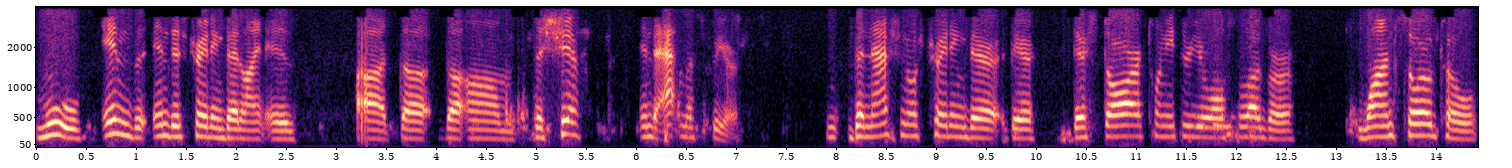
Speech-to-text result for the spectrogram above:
move in the in this trading deadline is uh, the the um the shift in the atmosphere. The Nationals trading their their their star 23 year old slugger Juan Soto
